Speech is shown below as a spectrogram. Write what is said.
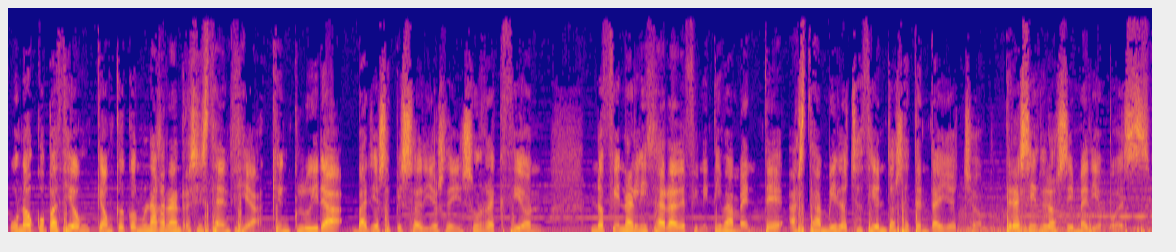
Una ocupación que, aunque con una gran resistencia que incluirá varios episodios de insurrección, no finalizará definitivamente hasta 1878, tres siglos y medio pues.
